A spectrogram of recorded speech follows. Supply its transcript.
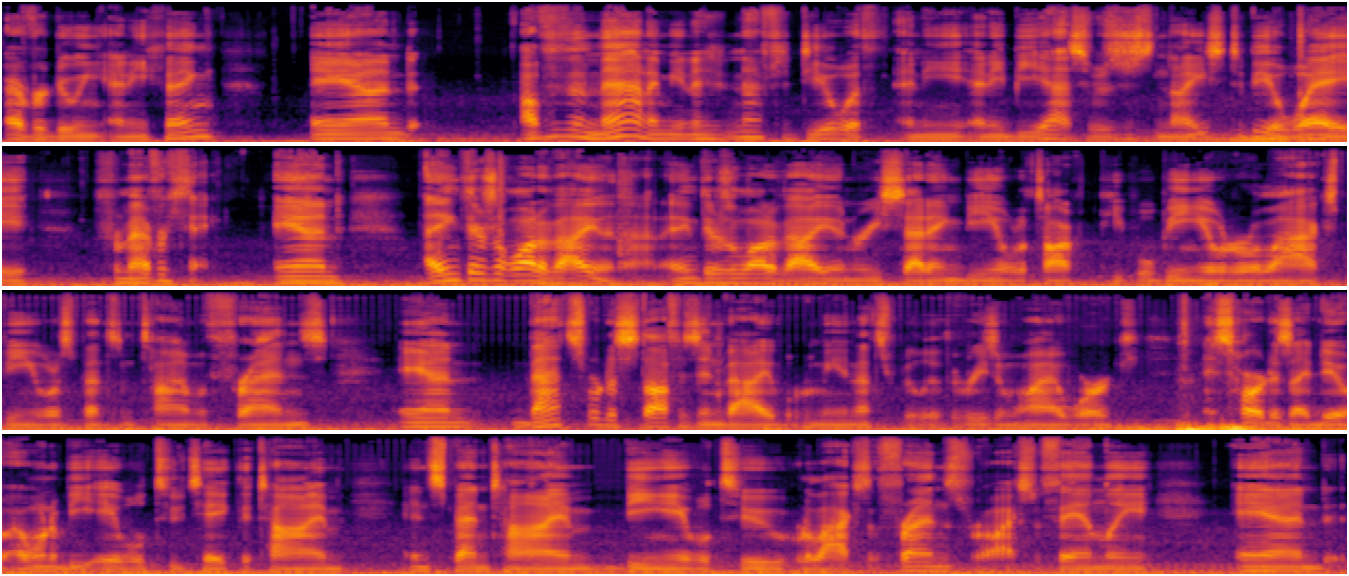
ever doing anything. And other than that, I mean, I didn't have to deal with any any BS. It was just nice to be away from everything. And I think there's a lot of value in that. I think there's a lot of value in resetting, being able to talk to people, being able to relax, being able to spend some time with friends. And that sort of stuff is invaluable to me. And that's really the reason why I work as hard as I do. I want to be able to take the time and spend time being able to relax with friends, relax with family. And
